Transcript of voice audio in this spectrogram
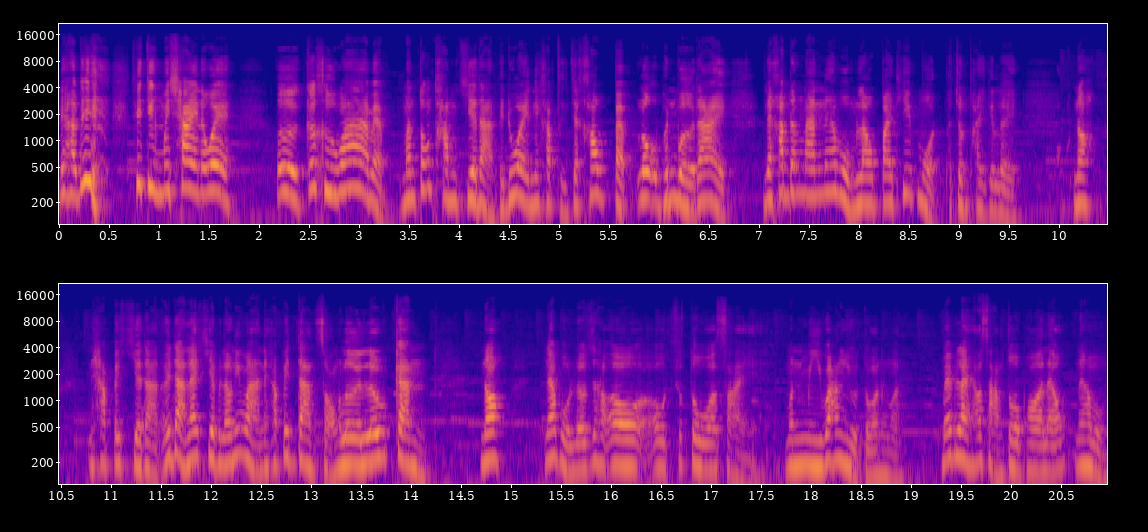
นะครับที่ที่จริงไม่ใช่นะเว้ยเออ ก็คือว่าแบบมันต้องทำเคลียร์ด่านไปด้วยนะครับถึงจะเข้าแบบโลกโอเพนเวิร์ได้นะครับดังนั้นนะครับผมเราไปที่โหมดผจญภัยกันเลยเนาะนะครับไปเคลียร์ด่านเอ้ยด่านแรกเคลียร์ไปแล้วนี่หว่านะครับไปด่านสองเลยแล้วกันเนาะนะครับผมเราจะเอาเอาตัวใส่ มันมีว่างอยู่ตัวหนึ่งว่ะไม่เป็นไรเอาสามตัวพอแล้วนะครับผม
